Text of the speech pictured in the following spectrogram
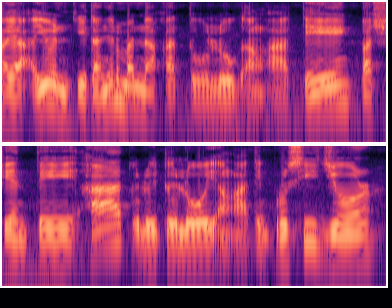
Kaya ayun, kita nyo naman nakatulog ang ating pasyente at tuloy-tuloy ang ating procedure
